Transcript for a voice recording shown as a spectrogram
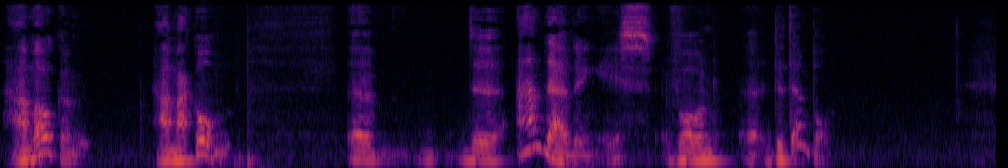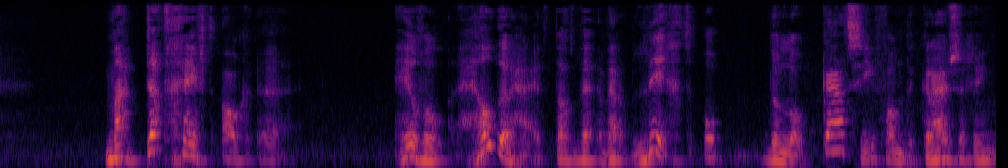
Hamokum, Hamakom, uh, de aanduiding is voor uh, de tempel. Maar dat geeft ook uh, heel veel helderheid. Dat werpt licht op de locatie van de kruisiging,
